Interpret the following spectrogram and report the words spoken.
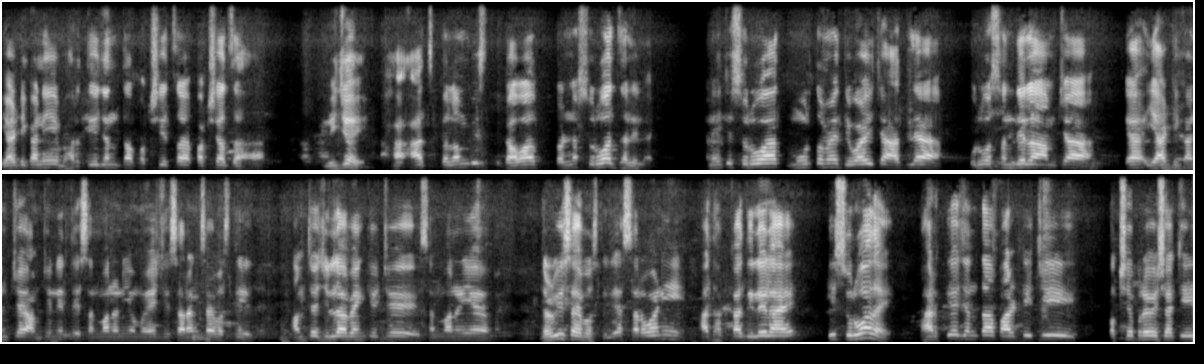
या ठिकाणी भारतीय जनता पक्षाचा पक्षाचा विजय हा आज कलंबिस गावाकडनं सुरुवात झालेला आहे. आणि याची सुरुवात मुहूर्तमेळ दिवाळीच्या आदल्या पूर्वसंध्येला आमच्या या या ठिकाणचे आमचे नेते सन्माननीय महेशजी सारंग साहेब असतील आमच्या जिल्हा बँकेचे सन्माननीय दळवी साहेब असतील या सर्वांनी हा धक्का दिलेला आहे. ही सुरुवात आहे. भारतीय जनता पार्टीची पक्षप्रवेशाची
